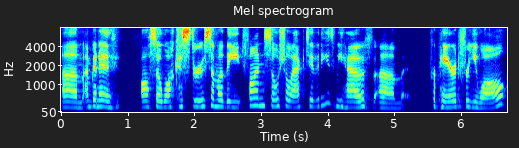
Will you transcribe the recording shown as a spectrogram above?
Um, I'm going to also walk us through some of the fun social activities we have um, prepared for you all.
